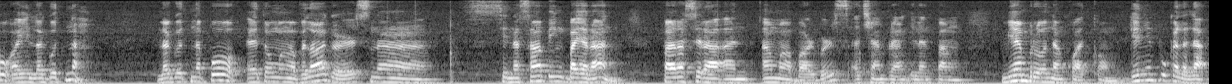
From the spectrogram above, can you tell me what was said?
ko ay lagot na. Lagot na po etong mga vloggers na sinasabing bayaran para siraan ang mga barbers at syempre ang ilan pang miyembro ng Quadcom. Ganyan po kalala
